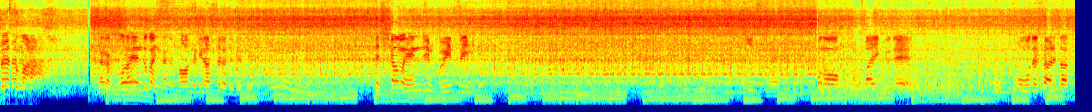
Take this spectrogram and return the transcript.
ベストマッチなんかここら辺とかになんか川崎らしさが出ててでしかもエンジン V ツインみたいないいっすね。このバイクで遠出されたってこ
